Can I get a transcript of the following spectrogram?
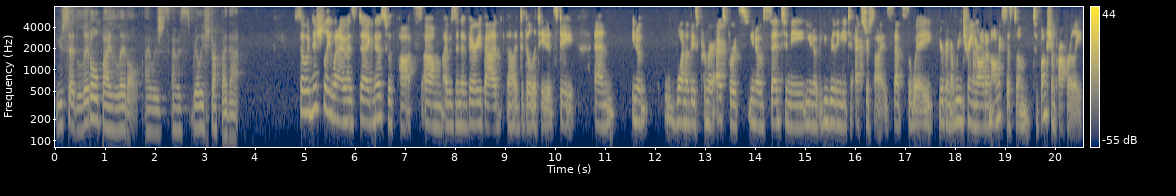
You said little by little. I was I was really struck by that. So initially, when I was diagnosed with POTS, um, I was in a very bad, uh, debilitated state, and you know, one of these premier experts, you know, said to me, you know, you really need to exercise. That's the way you're going to retrain your autonomic system to function properly.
